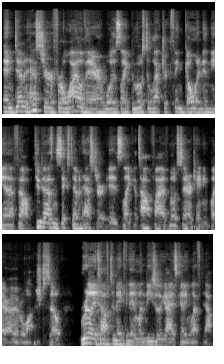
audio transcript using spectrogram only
And Devin Hester, for a while there, was like the most electric thing going in the NFL. 2006 Devin Hester is like a top five most entertaining player I've ever watched. So really tough to make it in when these are the guys getting left out.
